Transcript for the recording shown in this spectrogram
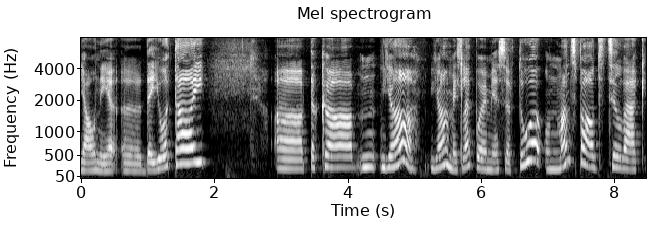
jaunie uh, dejotāji. Uh, tā kā jā, jā, mēs lepojamies ar to, un mans paudzes cilvēki,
